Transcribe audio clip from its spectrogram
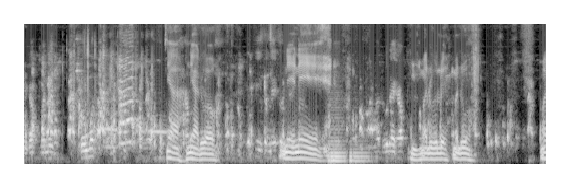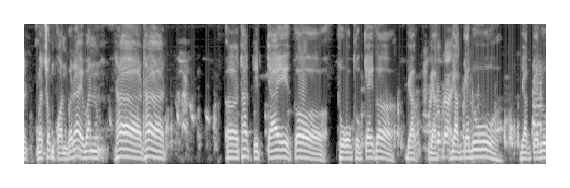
นี่ครับมันนี่ดูหมดเนี่ยเนี่ยดูเอาที่ค นไหนสนนี่นี่มาดูได้ครับอืมมาดูเลย มาดู มามาชมก่อนก็ได้วันถ้าถ้า เอ่อถ้าติดใจก็ถูกอกถูกใจก็ อยากอยากอยากจะดู อยากจะดู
